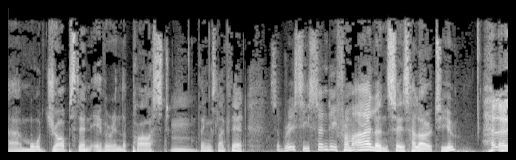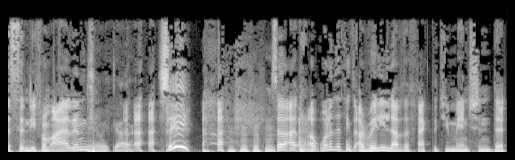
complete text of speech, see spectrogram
Uh, more jobs than ever in the past, Mm. things like that. So, Brucey, Cindy from Ireland says hello to you. Hello, Cindy from Ireland. There we go. See, so I, I, one of the things I really love the fact that you mentioned that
